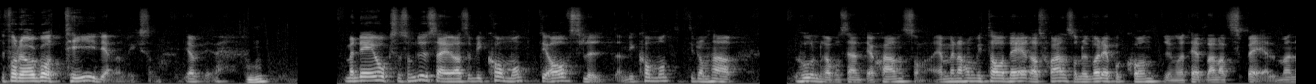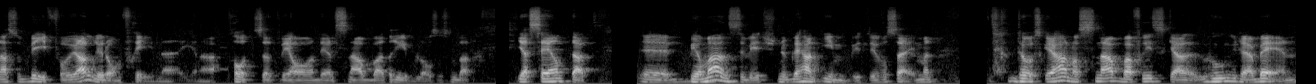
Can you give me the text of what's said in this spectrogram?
För det har gått tidigare liksom. Jag... Mm. Men det är också som du säger, alltså vi kommer inte till avsluten. Vi kommer inte till de här hundraprocentiga chanserna. Jag menar om vi tar deras chanser, nu var det på kontring och ett helt annat spel, men alltså vi får ju aldrig de frilägena trots att vi har en del snabba dribblers och sånt där. Jag ser inte att eh, Birmancevic, nu blir han inbytt i och för sig, men då ska ju han ha snabba, friska, hungriga ben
